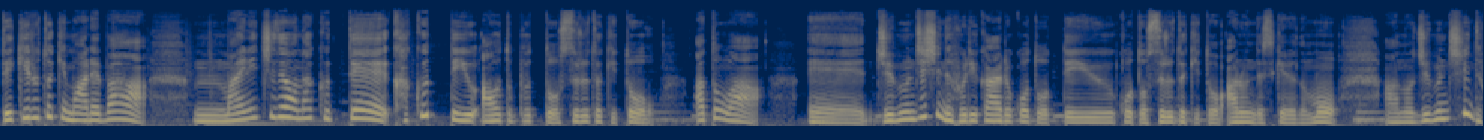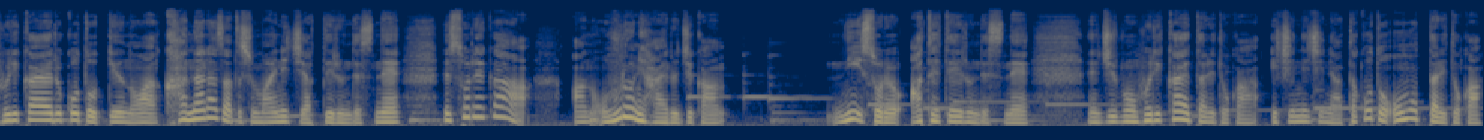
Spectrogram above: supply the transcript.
できる時もあれば、うん、毎日ではなくて書くっていうアウトプットをする時と、あとは、えー、自分自身で振り返ることっていうことをするときとあるんですけれども、あの、自分自身で振り返ることっていうのは必ず私毎日やっているんですね。で、それが、あの、お風呂に入る時間にそれを当てているんですね。自分を振り返ったりとか、一日にあったことを思ったりとか、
